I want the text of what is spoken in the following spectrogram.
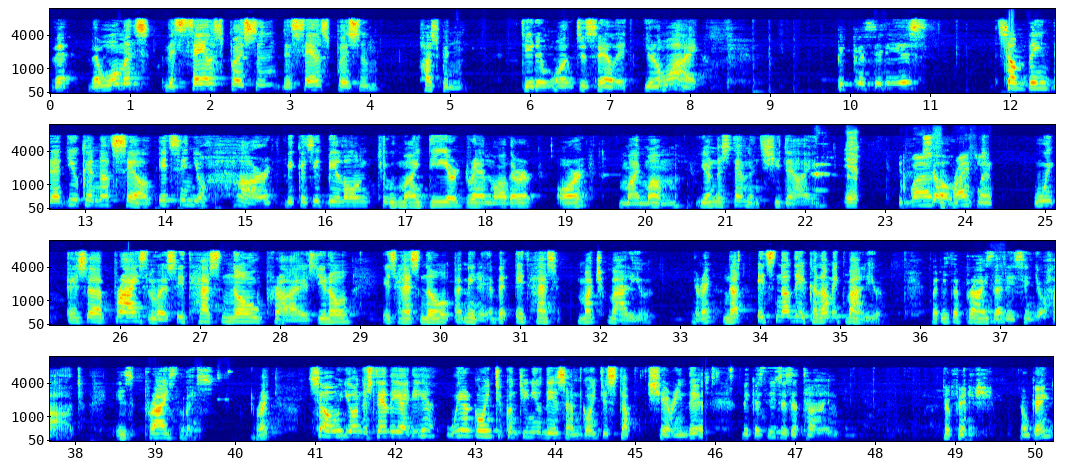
the the woman's, the salesperson, the salesperson husband didn't want to sell it. You know why? Because it is something that you cannot sell. It's in your heart because it belonged to my dear grandmother or my mom. You understand? And she died. Yeah. It was So- priceless. we it's uh, priceless it has no price you know it has no i mean it- it has much value right not it's not the economic value but it's a price that is in your heart is priceless right so you understand the idea we are going to continue this i'm going to stop sharing this because this is a time to finish okay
